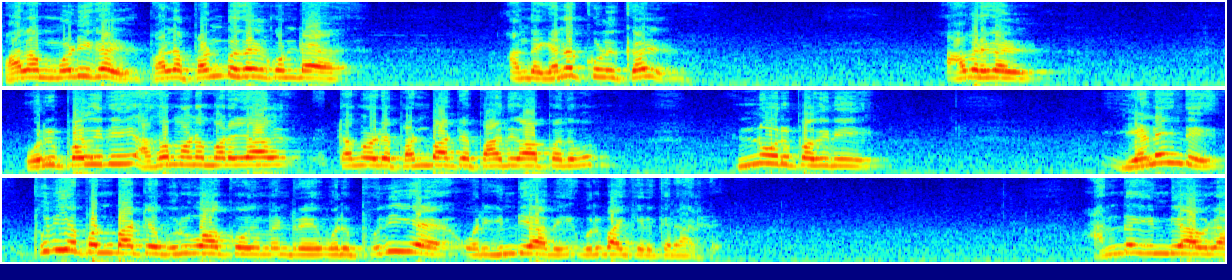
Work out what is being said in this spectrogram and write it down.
பல மொழிகள் பல பண்புகள் கொண்ட அந்த இனக்குழுக்கள் அவர்கள் ஒரு பகுதி அகமண முறையால் தங்களுடைய பண்பாட்டை பாதுகாப்பதும் இன்னொரு பகுதி இணைந்து புதிய பண்பாட்டை உருவாக்குவதும் என்று ஒரு புதிய ஒரு இந்தியாவை உருவாக்கி இருக்கிறார்கள் அந்த இந்தியாவில்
